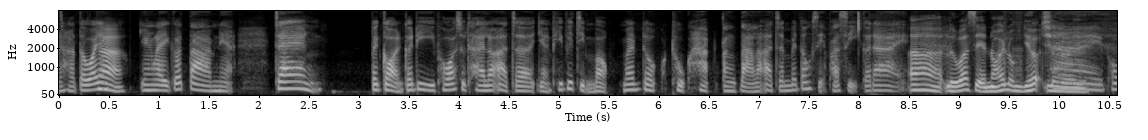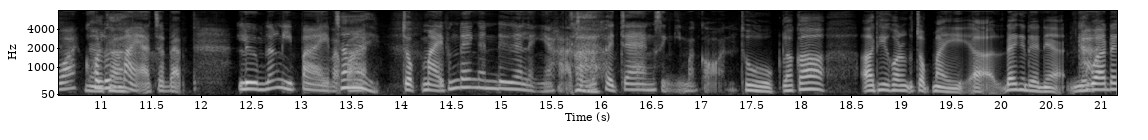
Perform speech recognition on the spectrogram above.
นะคะ แต่ว่าอย่างค่ะอย่างไรก็ตามเนี่ย แจ้ง ไปก่อนก็ดี เพราะว่าสุดท้ายเราอาจจะอย่างที่พี่จิ๋มบอกเมื่อถูกหักต่างๆ แล้วอาจจะไม่ต้องเสียภาษีก็ได้อ่าหรือว่าเสียน้อยลงเยอะเลใช่ยเพราะว่าคนรุ่นนะคะใหม่อาจจะแบบ ลืมเรื่องนี้ไปแบบใช่ว่าจบใหม่เพิ่งได้เงินเดือนอะไรอย่างเงี้ยค่ะอาจจะค่ะไม่เคยแจ้งสิ่งนี้มาก่อน ถูกแล้วก็เออทีคนจบใหม่เอ่อได้เงินเดือนเนี่ยนึกว่าได้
